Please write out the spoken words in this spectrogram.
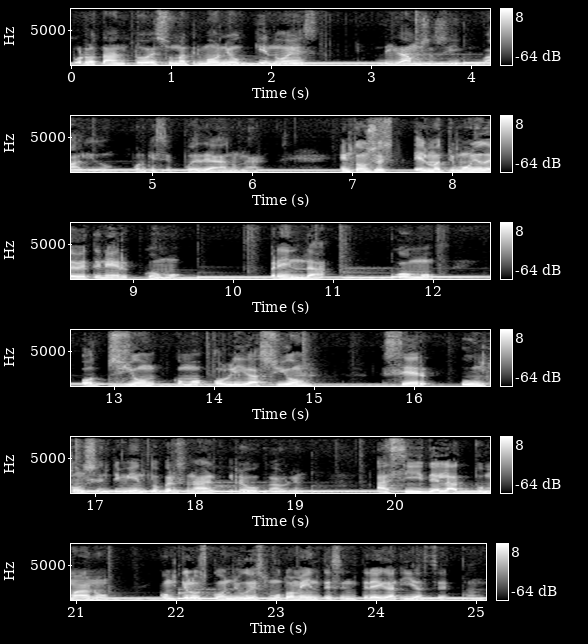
Por lo tanto, es un matrimonio que no es, digamos así, válido, porque se puede anular. Entonces, el matrimonio debe tener como prenda, como opción, como obligación, ser un consentimiento personal irrevocable. Así, del acto humano con que los cónyuges mutuamente se entregan y aceptan,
